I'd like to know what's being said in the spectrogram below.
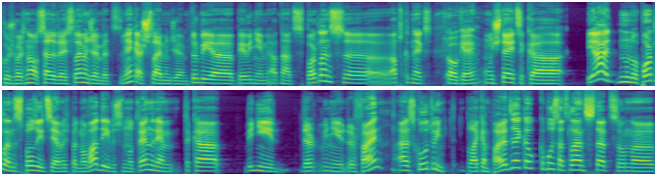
kurš vairs nav Saturday Slammingiem, bet vienkārši Slammingiem. Tur bija uh, pie viņiem atnācis Portlands uh, apskatnieks. Okay. Un viņš teica, ka jā, nu, no Portlandas pozīcijām, vispār no vadības un no treneriem, viņi ir, they're- viņi ir fine ar skūtu. Viņi laikam paredzēja, ka, ka būs tāds lēns starts. Un, uh,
